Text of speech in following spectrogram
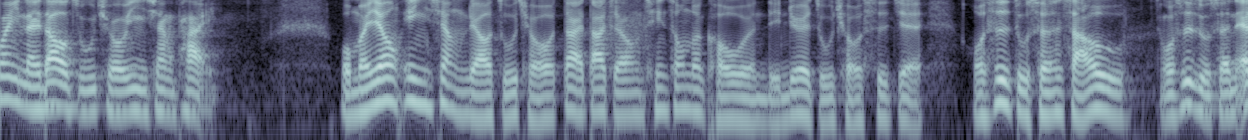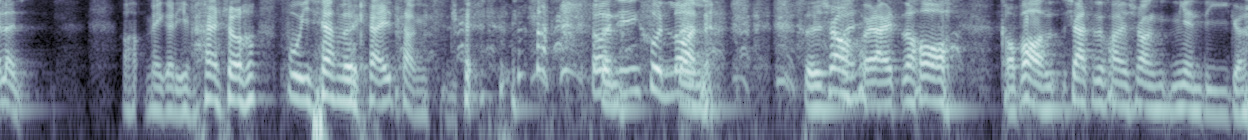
欢迎来到足球印象派。我们用印象聊足球，带大家用轻松的口吻领略足球世界。我是主持人 Saul，我是主持人 Allen。啊，每个礼拜都不一样的开场词，都已经混乱了。等上回来之后，搞不好下次换上念第一个。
